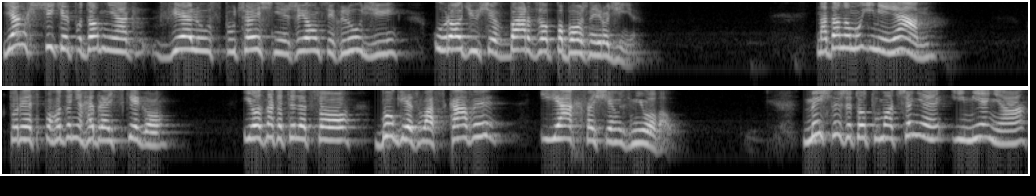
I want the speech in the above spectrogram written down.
Jan Chrzciciel, podobnie jak wielu współcześnie żyjących ludzi, urodził się w bardzo pobożnej rodzinie. Nadano mu imię Jan, które jest pochodzenia hebrajskiego i oznacza tyle, co Bóg jest łaskawy i Jahwe się zmiłował. Myślę, że to tłumaczenie imienia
